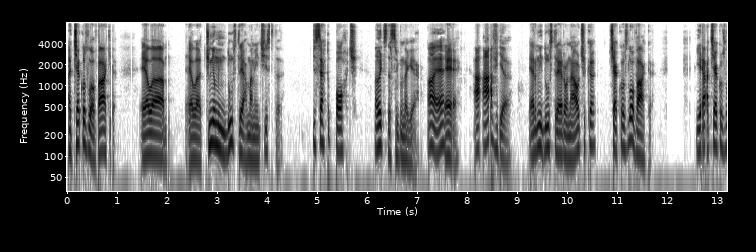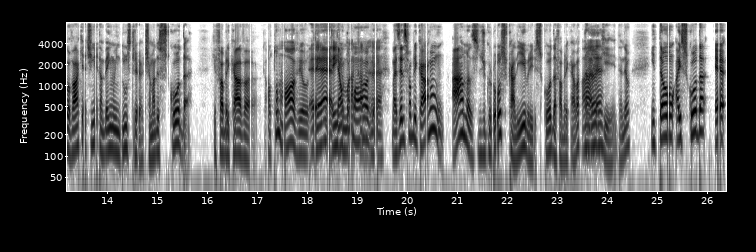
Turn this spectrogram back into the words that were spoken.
a Tchecoslováquia, ela, ela tinha uma indústria armamentista de certo porte antes da Segunda Guerra. Ah, é? É. A Avia era uma indústria aeronáutica tchecoslovaca. E a Tchecoslováquia tinha também uma indústria chamada Skoda, que fabricava. Automóvel. É, tem marca, automóvel. né? Mas eles fabricavam armas de grosso calibre. Skoda fabricava Ah, é? tanque, entendeu? Então a Skoda é-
